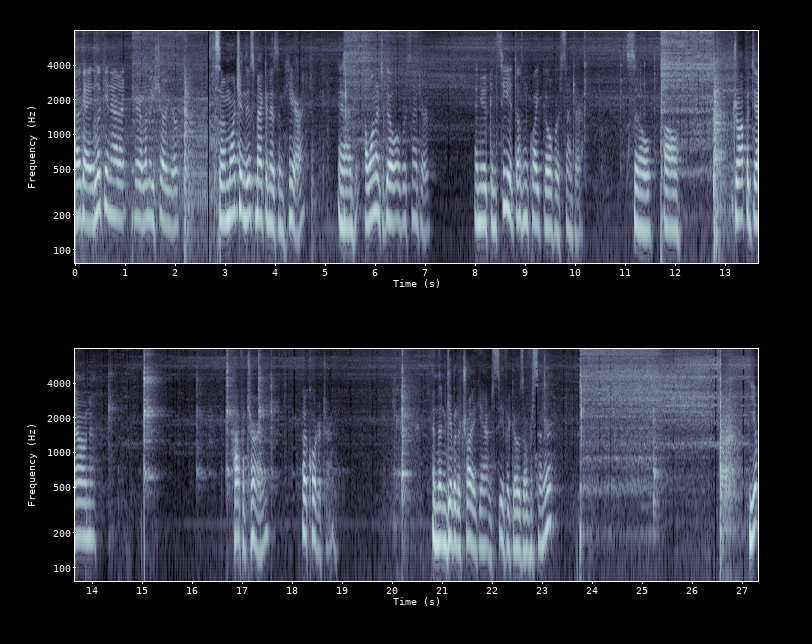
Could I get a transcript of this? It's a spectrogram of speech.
Okay, looking at it here, let me show you. So I'm watching this mechanism here, and I want it to go over center. And you can see it doesn't quite go over center. So I'll drop it down half a turn, a quarter turn. And then give it a try again to see if it goes over center. Yep,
